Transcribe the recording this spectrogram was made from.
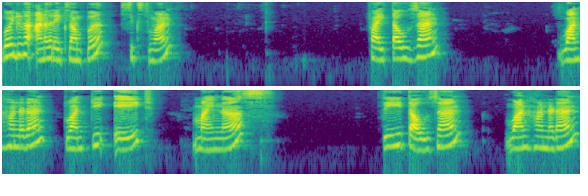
Going to the another example. Sixth one. 5128 minus 3110.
